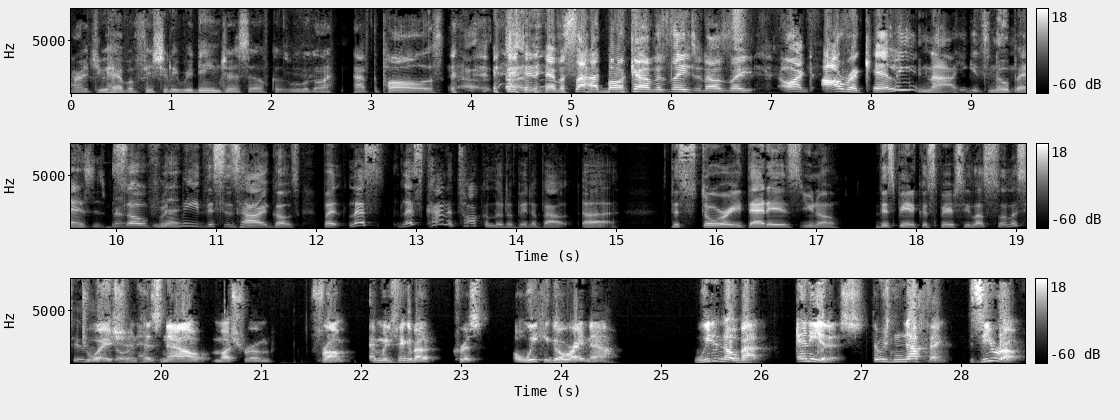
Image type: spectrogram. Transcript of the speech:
All right, you have officially redeemed yourself because we were going to have to pause uh, and have a sidebar conversation. I was like, R. Kelly? Nah, he gets no passes, bro. So for nah. me, this is how it goes. But let's let's kind of talk a little bit about uh the story that is, you know, this being a conspiracy. Let's so let's hear. The situation has now mushroomed from, and when you think about it, Chris, a week ago right now, we didn't know about any of this. There was nothing, zero,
